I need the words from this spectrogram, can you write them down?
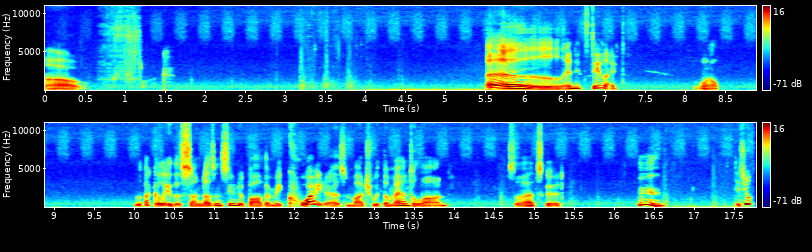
Oh, fuck. Oh, and it's daylight. Well, luckily the sun doesn't seem to bother me quite as much with the mantle on. So that's good. Hmm. Did you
